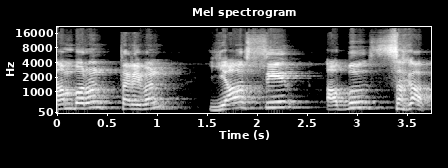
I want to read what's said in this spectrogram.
நம்பர் ஒன் தலைவன் யாசிர் அபு சகாப்.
